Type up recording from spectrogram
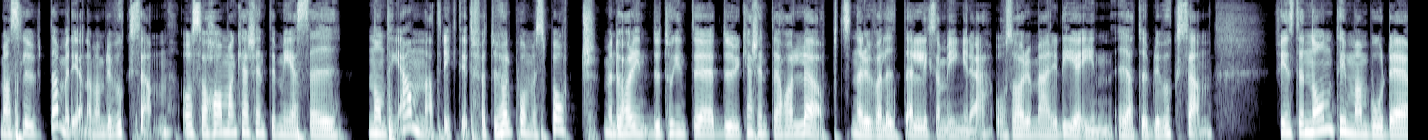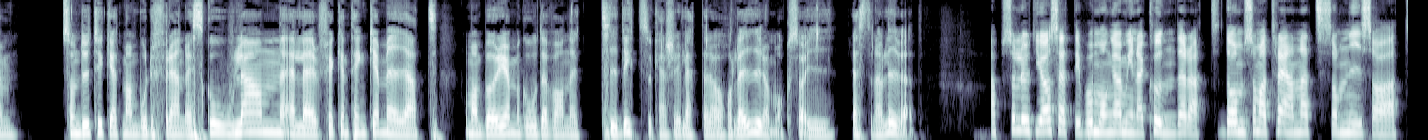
man slutar med det när man blir vuxen och så har man kanske inte med sig någonting annat riktigt för att du höll på med sport men du, har in, du, tog inte, du kanske inte har löpt när du var lite, eller liksom yngre och så har du med dig det in i att du blir vuxen. Finns det någonting man borde, som du tycker att man borde förändra i skolan? Eller, för jag kan tänka mig att om man börjar med goda vanor tidigt så kanske det är lättare att hålla i dem också i resten av livet. Absolut, jag har sett det på många av mina kunder att de som har tränat, som ni sa, att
